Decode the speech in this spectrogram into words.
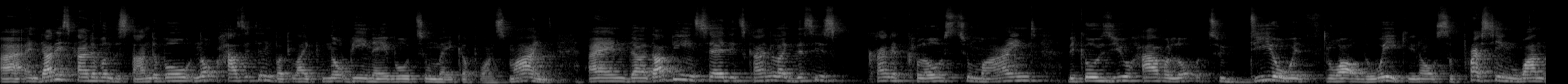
uh, and that is kind of understandable not hesitant but like not being able to make up one's mind. And uh, that being said it's kind of like this is kind of close to mind because you have a lot to deal with throughout the week you know suppressing one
